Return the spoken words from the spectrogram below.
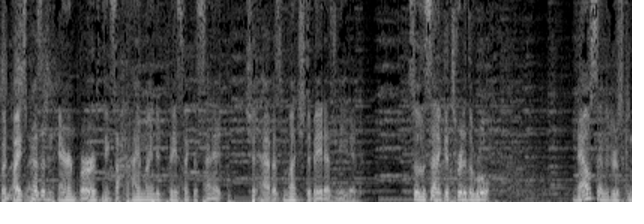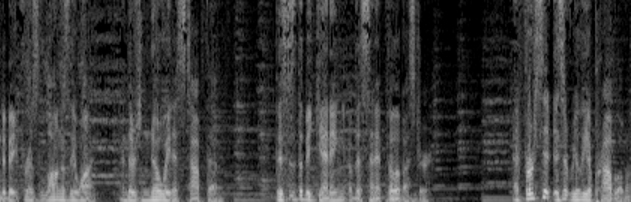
But Vice. President Aaron Burr thinks a high minded place like the Senate should have as much debate as needed. So the Senate gets rid of the rule. Now senators can debate for as long as they want, and there's no way to stop them. This is the beginning of the Senate filibuster. At first, it isn't really a problem.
